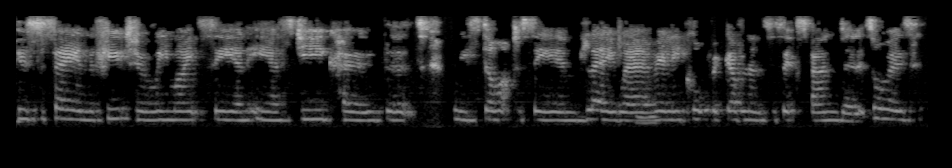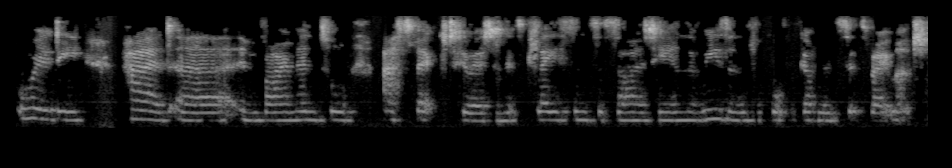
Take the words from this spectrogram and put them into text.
Who's to say in the future we might see an ESG code that we start to see in play, where Mm. really corporate governance is expanded? It's always already had uh, environmental aspect to it and its place in society and the reason for corporate governance sits very much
